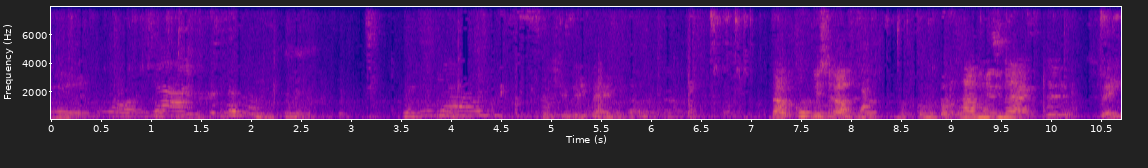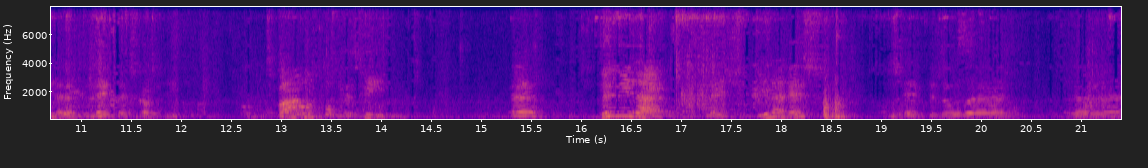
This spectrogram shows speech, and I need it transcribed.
Hey. Alsjeblieft mee. Nou, de kop is eraf. Dan gaan we nu naar de tweede leeftijdscategorie. 12 tot met 14. Eh, de winnaar, slash winnares, dus geef ik je zo eh, eh,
